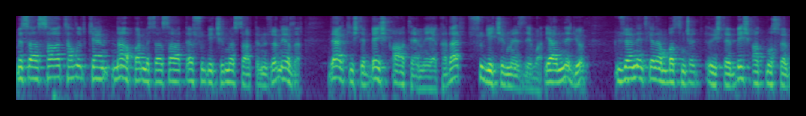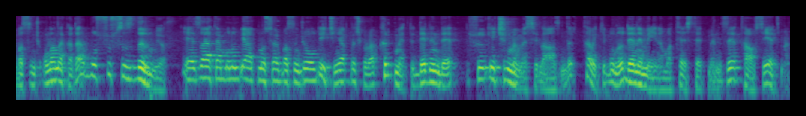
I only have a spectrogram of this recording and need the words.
Mesela saat alırken ne yapar? Mesela saatler su geçirmez saatlerin üzerine yazar. Der ki işte 5 ATM'ye kadar su geçirmezliği var. Yani ne diyor? Üzerine etkilenen basınç işte 5 atmosfer basınç olana kadar bu su sızdırmıyor. E zaten bunun bir atmosfer basıncı olduğu için yaklaşık olarak 40 metre derinde su geçirmemesi lazımdır. Tabii ki bunu denemeyin ama test etmenizi tavsiye etmem.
